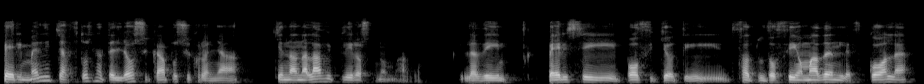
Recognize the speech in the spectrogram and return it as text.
περιμένει και αυτός να τελειώσει κάπως η χρονιά και να αναλάβει πλήρως την ομάδα. Δηλαδή, πέρυσι υπόθηκε ότι θα του δοθεί η ομάδα εν λευκό, αλλά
